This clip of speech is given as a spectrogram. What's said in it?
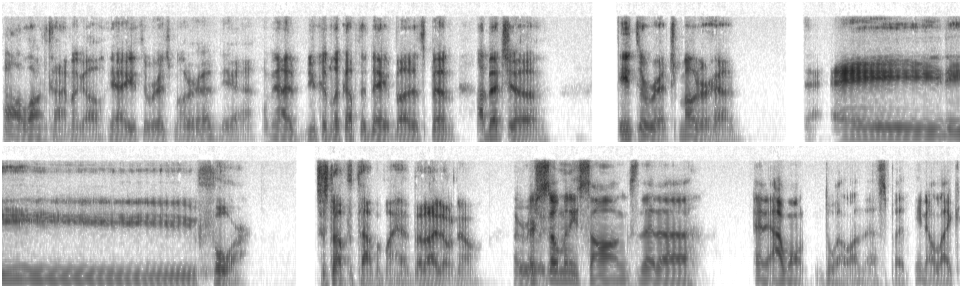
Oh, a long time ago. Yeah, Eat the Rich, Motorhead. Yeah, I mean, I you can look up the date, but it's been. I bet you, Eat the Rich, Motorhead, eighty-four, just off the top of my head, but I don't know. I really There's so many songs that uh and I won't dwell on this, but you know, like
